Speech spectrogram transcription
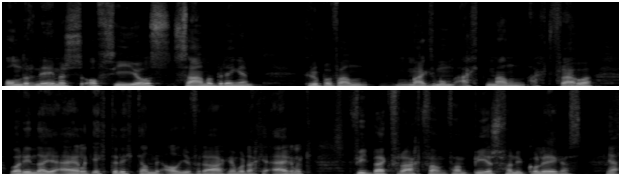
ondernemers of CEO's samenbrengen. Groepen van maximum acht man, acht vrouwen. Waarin dat je eigenlijk echt terecht kan met al je vragen. En waar dat je eigenlijk feedback vraagt van, van peers, van je collega's. Ja.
